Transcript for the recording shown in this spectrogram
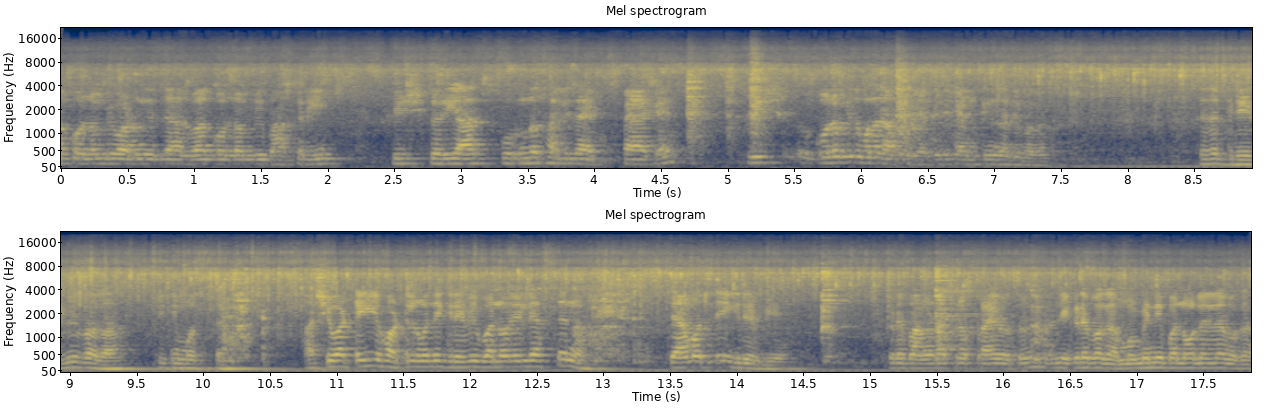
हलवा कोलंबी वाढून घेतली. हलवा कोलंबी भाकरी फिश करी. आज पूर्ण थाली पॅक आहे. फिश कोलंबी तुम्हाला दाखवली आहे किती कॅम्पिंग झाली बघा. त्याचं ग्रेव्ही बघा किती मस्त आहे. अशी वाटते की हॉटेलमध्ये ग्रेव्ही बनवलेली असते ना त्यामधली ग्रेव्ही आहे. इकडे बांगडा आपला फ्राय होतो. आणि इकडे बघा मम्मीने बनवलेलं आहे बघा.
